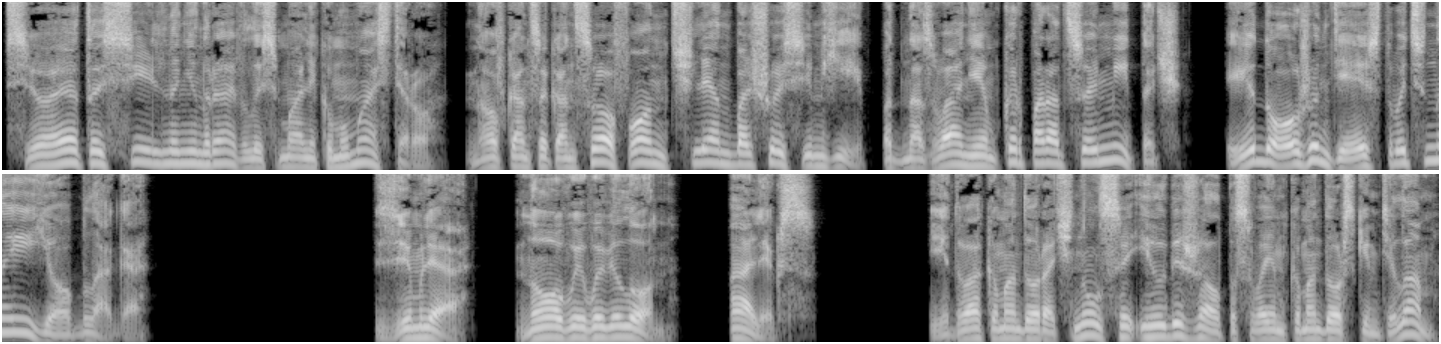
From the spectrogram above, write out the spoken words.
Все это сильно не нравилось маленькому мастеру, но в конце концов он член большой семьи под названием «Корпорация Миточ» и должен действовать на ее благо. Земля. Новый Вавилон. Алекс. Едва командор очнулся и убежал по своим командорским делам,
